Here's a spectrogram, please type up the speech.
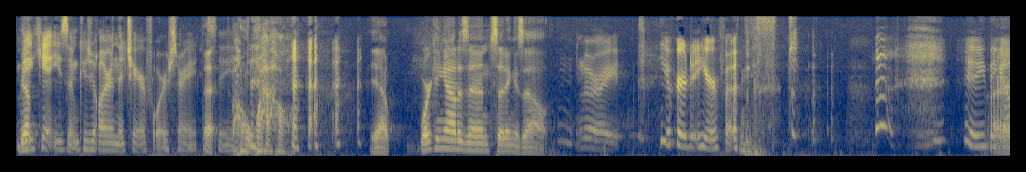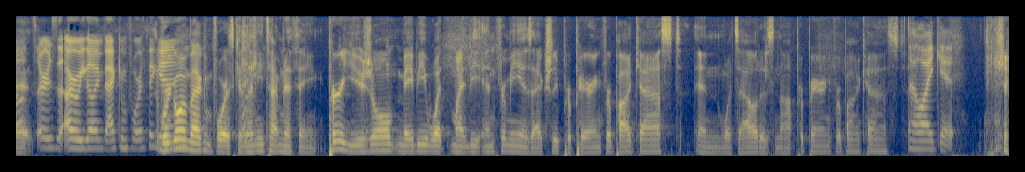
But yeah. you can't use them because y'all are in the chair force, right? That, So oh wow. yeah, working out is in, sitting is out. All right. You heard it here, folks. Anything right. else, or is, are we going back and forth again? We're going back and forth because I need time to think. Per usual, maybe what might be in for me is actually preparing for podcast, and what's out is not preparing for podcast. I like it. Yeah,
